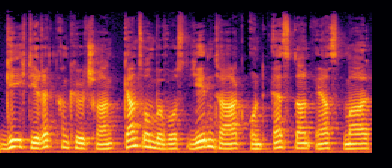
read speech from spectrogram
gehe ich direkt an den Kühlschrank, ganz unbewusst, jeden Tag und esse dann erstmal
